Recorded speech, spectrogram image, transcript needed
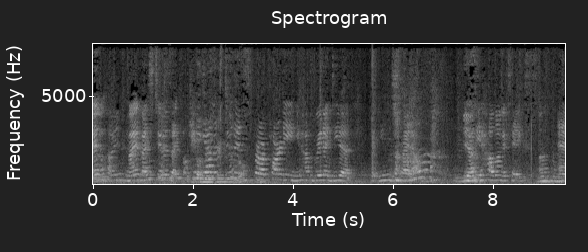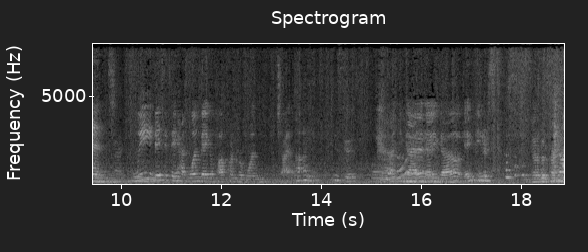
And my advice too is like, okay, yeah, let's do this for our party, and you have a great idea, but you need to try it out. Yeah. See how long it takes, and we basically had one bag of popcorn for one child. He's good. Yeah, you got it, there you go, okay, Peter's. got a bit pregnant.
